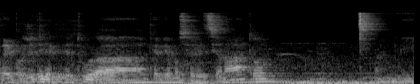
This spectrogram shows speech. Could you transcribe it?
tra i progetti di architettura che abbiamo selezionato mi,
